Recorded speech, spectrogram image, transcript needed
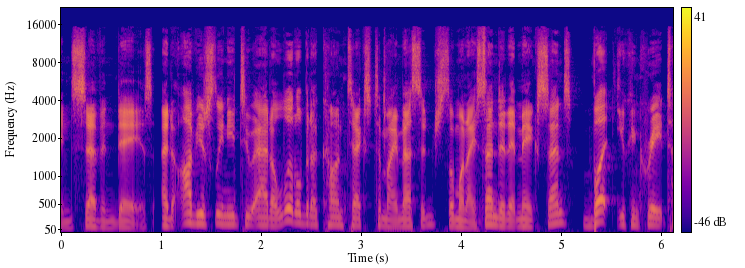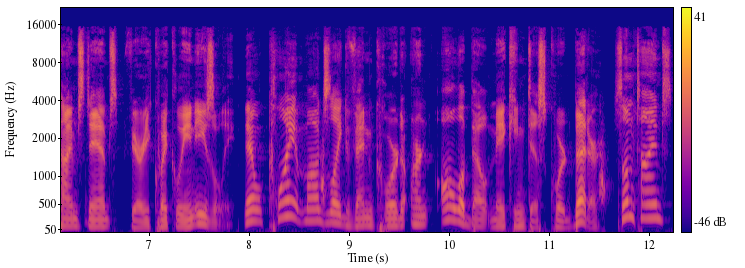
in 7 days. I'd obviously need to add a little bit of context to my message so when I send it it makes sense, but you can create timestamps very quickly and easily. Now, client mods like Vencord aren't all about making Discord better. Sometimes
